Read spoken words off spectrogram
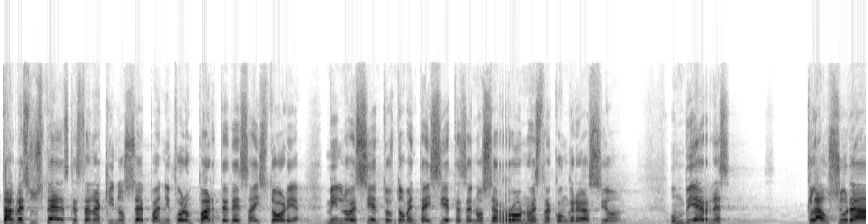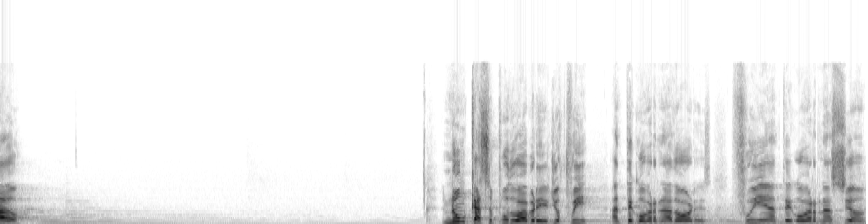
Tal vez ustedes que están aquí no sepan ni fueron parte de esa historia. 1997 se nos cerró nuestra congregación. Un viernes clausurado. Nunca se pudo abrir. Yo fui ante gobernadores, fui ante gobernación,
